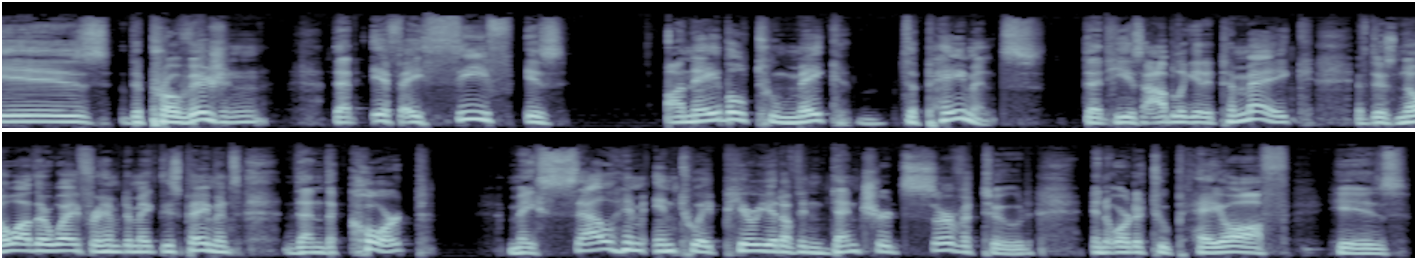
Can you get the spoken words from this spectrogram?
is the provision that if a thief is unable to make the payments that he is obligated to make, if there's no other way for him to make these payments, then the court may sell him into a period of indentured servitude in order to pay off his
